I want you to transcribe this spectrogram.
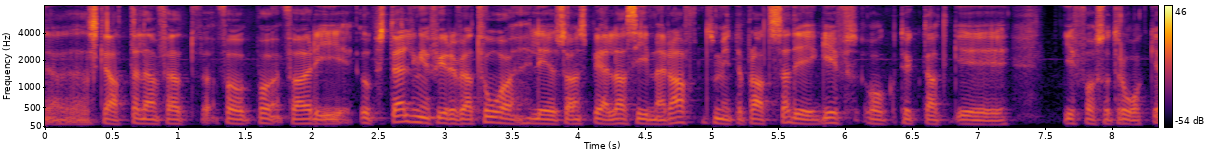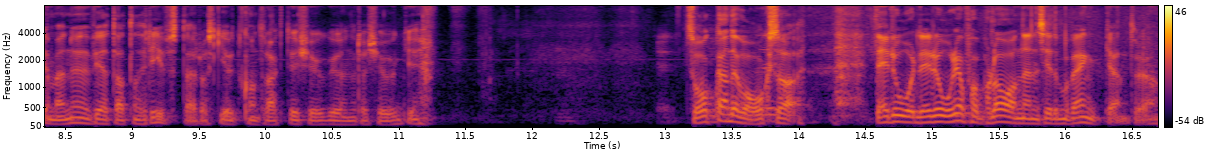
jag skrattade för att för, för, i uppställningen 4-4-2 Lilleström spelade Simon Raff som inte platsade i GIF och tyckte att eh, GIF var så tråkig men nu vet jag att han trivs där och skrivit kontrakt till 2020. Så kan det vara också. Det är, ro, det är roligare på planen än att sitta på bänken tror jag.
